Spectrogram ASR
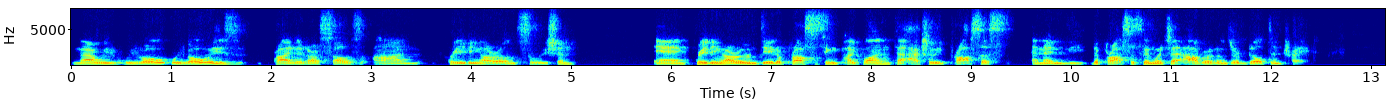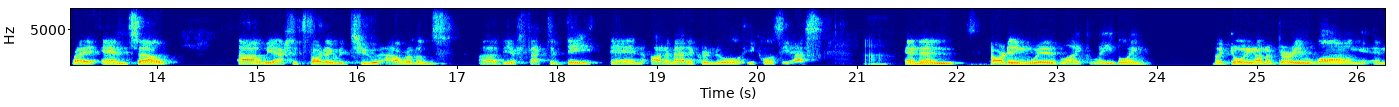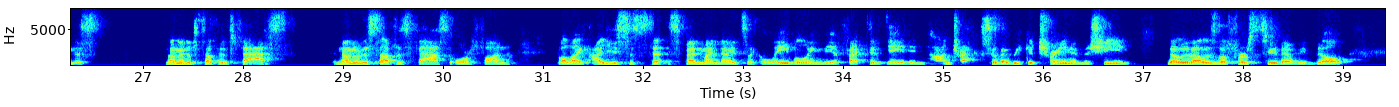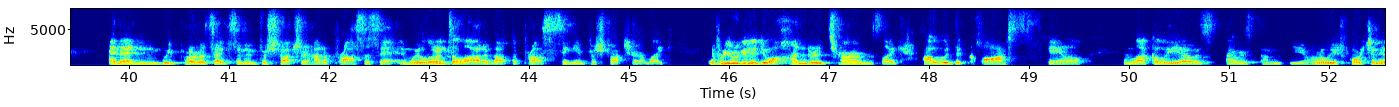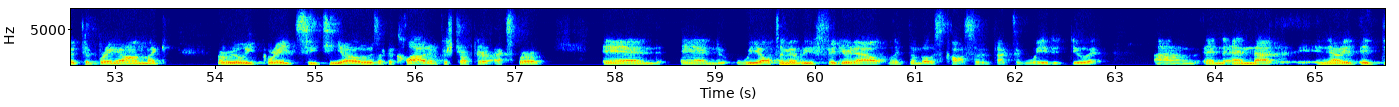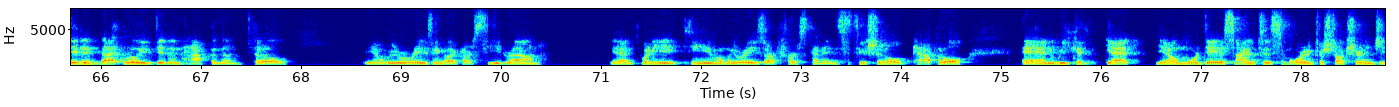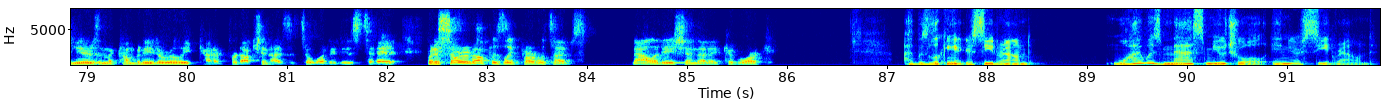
No, we've we've we've always prided ourselves on creating our own solution and creating our own data processing pipeline to actually process and then the, the process in which the algorithms are built and trained, right? And so uh, we actually started with two algorithms, uh, the effective date and automatic renewal equals yes. Uh, and then starting with like labeling, like going on a very long, and this, none of the stuff is fast. None of the stuff is fast or fun. But like I used to st- spend my nights like labeling the effective date in contracts so that we could train a machine. No, that was the first two that we built. And then we prototyped some infrastructure, how to process it. And we learned a lot about the processing infrastructure. Like if we were going to do 100 terms, like how would the cost scale? and luckily I was I was I'm you know, really fortunate to bring on like a really great CTO who's like a cloud infrastructure expert and and we ultimately figured out like the most cost effective way to do it um, and and that you know it, it didn't that really didn't happen until you know we were raising like our seed round you know in 2018 when we raised our first kind of institutional capital. And we could get you know more data scientists more infrastructure engineers in the company to really kind of productionize it to what it is today. But it started off as like prototypes validation that it could work. I was looking at your seed round. Why was MassMutual in your seed round?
